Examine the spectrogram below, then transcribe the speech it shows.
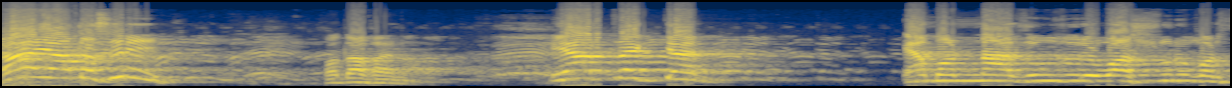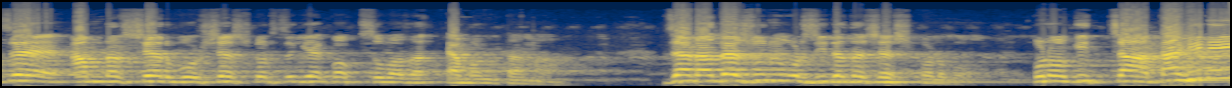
হ্যাঁ আছে নি? কথা হয় না? ইয়াদ রাখেন এমন না যে হুজুরে ওয়াজ শুরু করছে, আমরা শেরপুর শেষ করছি, গিয়ে কক্সবাজার এমনটা না। যেটা দিয়ে শুরু করছি এটাতে শেষ করব। কোনো কিচ্ছা, কাহিনী,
